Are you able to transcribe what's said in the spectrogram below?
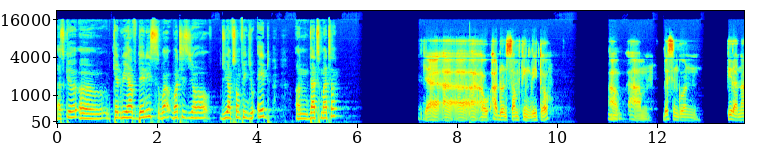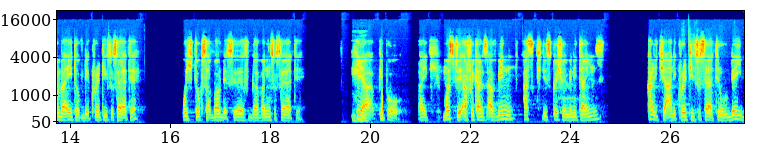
est-ce uh, can we have Dennis? What, what is your? Do you have something to add on that matter? Yeah, I'll add on something little. Um, um, basing on pillar number eight of the Creative Society, which talks about the self-governing society. Here, people like mostly Africans have been asked this question many times. Culture and creative society, would they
